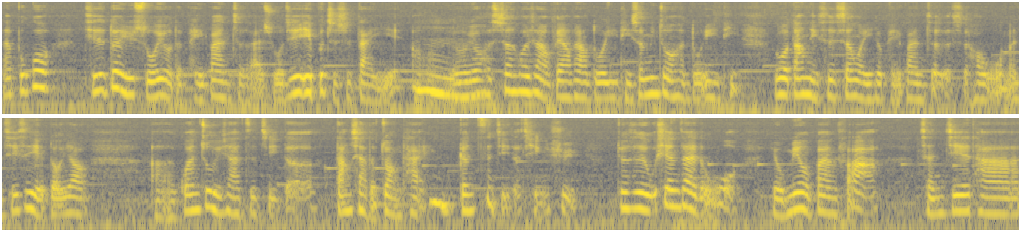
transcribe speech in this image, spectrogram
那不过，其实对于所有的陪伴者来说，其实也不只是待业啊，有有社会上有非常非常多议题，生命中有很多议题。如果当你是身为一个陪伴者的时候，我们其实也都要呃关注一下自己的当下的状态跟自己的情绪。就是现在的我有没有办法承接他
